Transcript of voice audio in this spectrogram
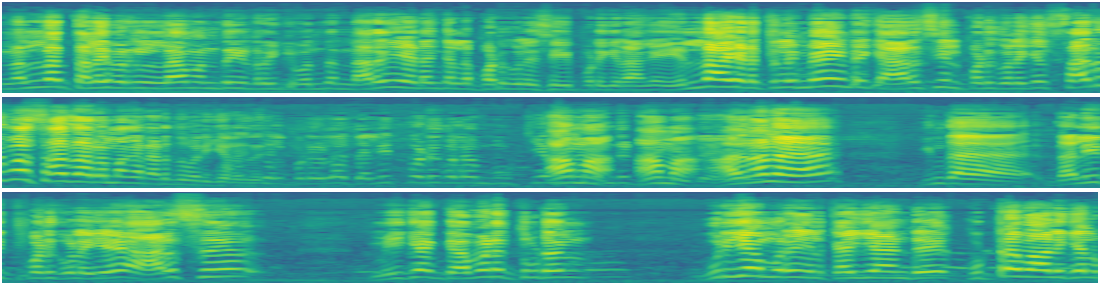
நல்ல தலைவர்கள் எல்லாம் வந்து இன்றைக்கு வந்து நிறைய இடங்கள்ல படுகொலை செய்யப்படுகிறாங்க. எல்லா இடத்திலுமே இன்றைக்கு அரசியல் படுகொலைகள் சர்வசாதாரணமாக நடந்து வருகிறது. தலித் படுகொலை முக்கியம் ஆமா ஆமா. அதனால இந்த தலித் படுகொலையை அரசு மிக கவனத்துடன் உரிய முறையில் கையாண்டு குற்றவாளிகள்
